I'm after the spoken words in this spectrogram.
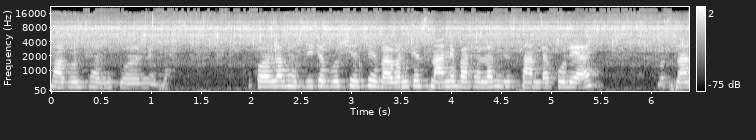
মা বলছে আমি করে নেব। করলা ভাজিটা বসিয়েছে। বাবানকে স্নানে পাঠালাম যে স্নানটা করে আয়। স্নান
